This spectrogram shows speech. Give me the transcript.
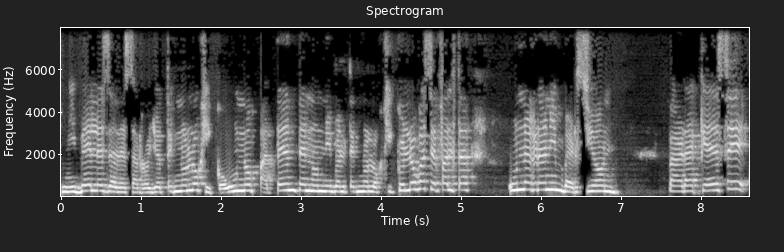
niveles de desarrollo tecnológico. Uno patente en un nivel tecnológico y luego hace falta una gran inversión para que ese,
